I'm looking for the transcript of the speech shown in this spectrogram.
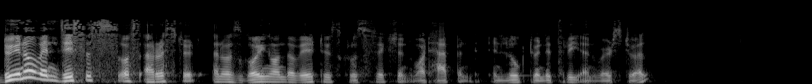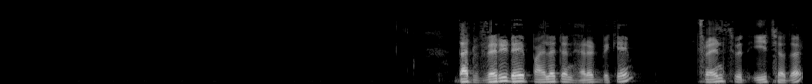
Do you know when Jesus was arrested and was going on the way to his crucifixion, what happened in Luke 23 and verse 12? That very day Pilate and Herod became friends with each other,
